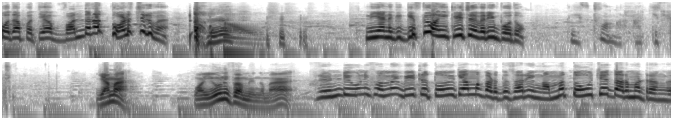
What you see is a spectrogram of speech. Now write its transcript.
போதா பத்தியா? வந்தனா தொலைச்சிடுவேன் நீ எனக்கு gift வாங்கி கீழ்ச்ச வரையும் போதும். Gift வாங்கலாம் gift ஏமா உன் யூனிஃபார்ம் எங்கம்மா? ரெண்டு யூனிஃபார்மே வீட்டில் துவைக்காம கிடக்கு சார். எங்கள் அம்மா துவைச்சே தர மாட்டாங்க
